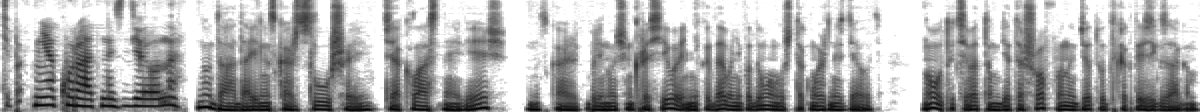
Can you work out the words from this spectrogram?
Типа неаккуратно сделано. Ну да, да. Или он скажет, слушай, у тебя классная вещь. Он скажет, блин, очень красивая. Никогда бы не подумал, что так можно сделать. Ну вот у тебя там где-то шов, он идет вот как-то зигзагом.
